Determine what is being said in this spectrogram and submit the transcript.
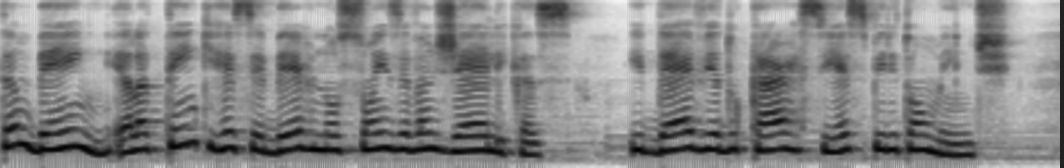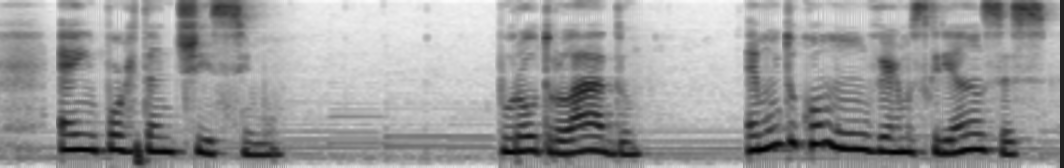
Também ela tem que receber noções evangélicas e deve educar-se espiritualmente. É importantíssimo. Por outro lado, é muito comum vermos crianças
